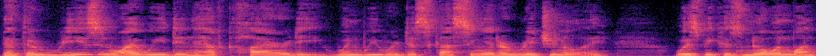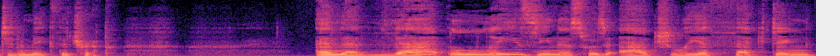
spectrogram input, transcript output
that the reason why we didn't have clarity when we were discussing it originally was because no one wanted to make the trip. And that that laziness was actually affecting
